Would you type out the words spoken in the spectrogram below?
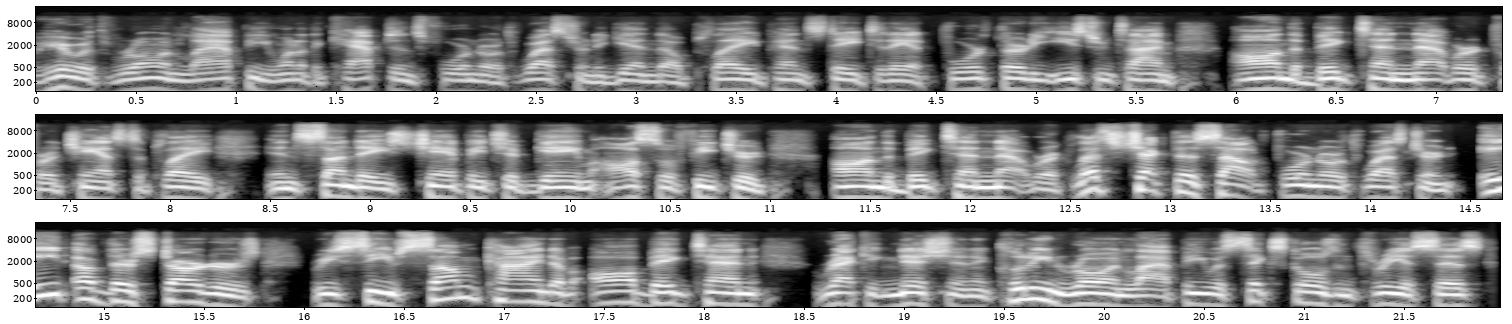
We're here with Rowan Lappy, one of the captains for Northwestern. Again, they'll play Penn State today at 4:30 Eastern Time on the Big Ten Network for a chance to play in Sunday's championship game, also featured on the Big Ten Network. Let's check this out for Northwestern. Eight of their starters received some kind of All Big Ten recognition, including Rowan Lappy with six goals and three assists,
